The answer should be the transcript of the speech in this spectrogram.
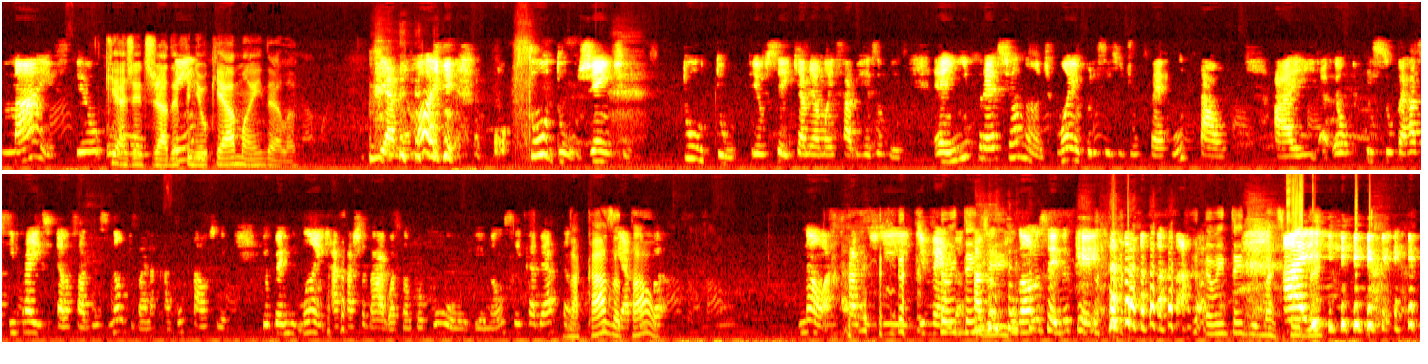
Mas eu. Que a gente já definiu que é a mãe dela. Que é a minha mãe? Tudo, gente, tudo eu sei que a minha mãe sabe resolver. É impressionante. Mãe, eu preciso de um ferro tal. Aí eu preciso um ferro assim pra isso. Ela sabe assim, não, tu vai na casa tal. Eu pergunto, mãe, a caixa d'água, a tampa voou. Eu não sei cadê a tampa. Na casa tal? Tampa... Não, a casa de, de venda. Eu entendi. Casa do fogão, não sei do que. eu entendi, mas. Aí...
